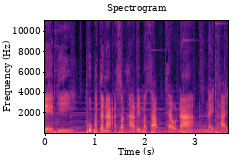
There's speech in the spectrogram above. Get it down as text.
AP ผู้พัฒนาอสังหาริมทรัพย์แถวหน้าในไทย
